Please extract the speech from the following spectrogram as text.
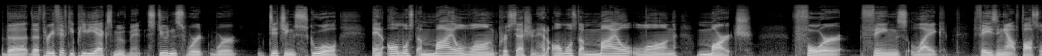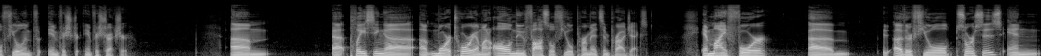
the the 350 PDX movement. Students were were ditching school and almost a mile long procession had almost a mile long march for things like phasing out fossil fuel inf- infra- infrastructure. Um, uh, placing a, a moratorium on all new fossil fuel permits and projects. Am I for um, other fuel sources and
